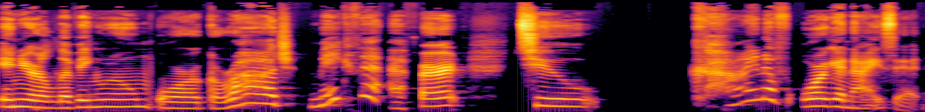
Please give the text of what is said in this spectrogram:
in your living room or garage, make the effort to kind of organize it,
